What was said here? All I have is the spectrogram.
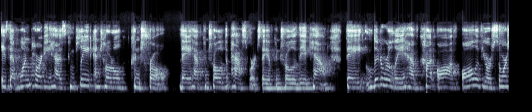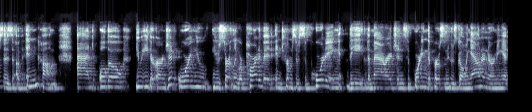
is that one party has complete and total control They have control of the passwords. They have control of the account. They literally have cut off all of your sources of income. And although you either earned it or you you certainly were part of it in terms of supporting the the marriage and supporting the person who's going out and earning it,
